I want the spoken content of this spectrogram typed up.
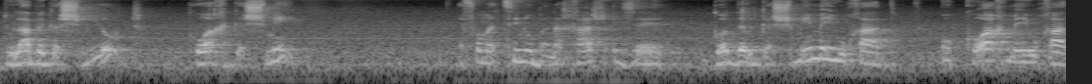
גדולה בגשמיות? כוח גשמי? איפה מצינו בנחש איזה גודל גשמי מיוחד או כוח מיוחד?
